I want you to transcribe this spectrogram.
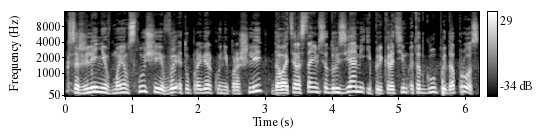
к сожалению, в моем случае вы эту проверку не прошли. Давайте расстанемся друзьями и прекратим этот глупый допрос.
